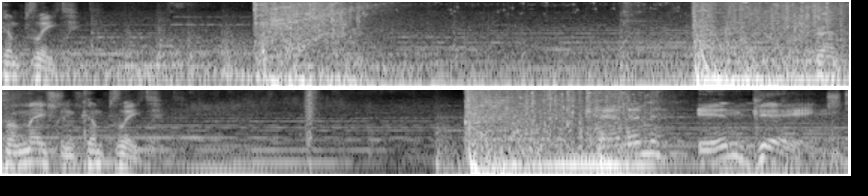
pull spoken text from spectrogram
complete. Transformation complete. Cannon engaged.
